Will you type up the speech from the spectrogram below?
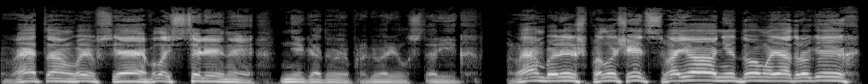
В этом вы все властелины, негодуя проговорил старик. Вам бы лишь получить свое, не думая о других.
